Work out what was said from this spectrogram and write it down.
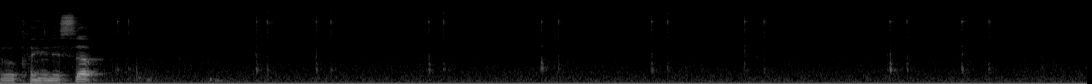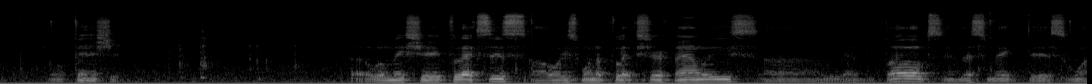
We'll clean this up. We'll finish it. Uh, flexes. Always want to flex your families. Uh, we got defaults, and let's make this 1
